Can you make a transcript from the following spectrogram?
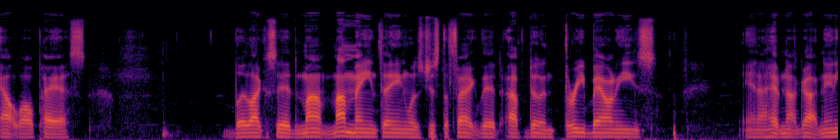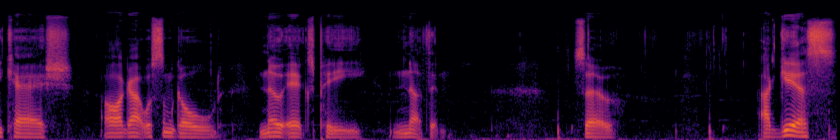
Outlaw Pass. But like I said, my my main thing was just the fact that I've done three bounties and I have not gotten any cash. All I got was some gold, no XP, nothing. So I guess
